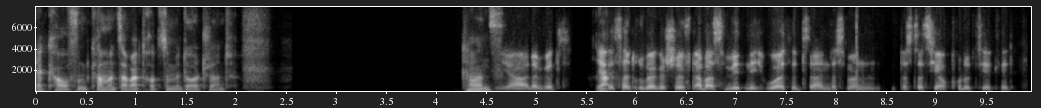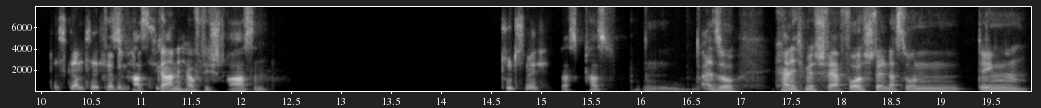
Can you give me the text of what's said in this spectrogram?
Ja, kaufen kann man es aber trotzdem in Deutschland. Kann man's? Ja, da wird Ja. jetzt halt rübergeschifft, aber es wird nicht worth it sein, dass man, dass das hier auch produziert wird. Das Ganze, ich Das passt gar nicht auf die Straßen. Tut's nicht. Das passt. Also kann ich mir schwer vorstellen, dass so ein Ding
